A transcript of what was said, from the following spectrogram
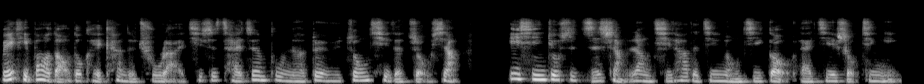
媒体报道都可以看得出来，其实财政部呢，对于中企的走向，一心就是只想让其他的金融机构来接手经营。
